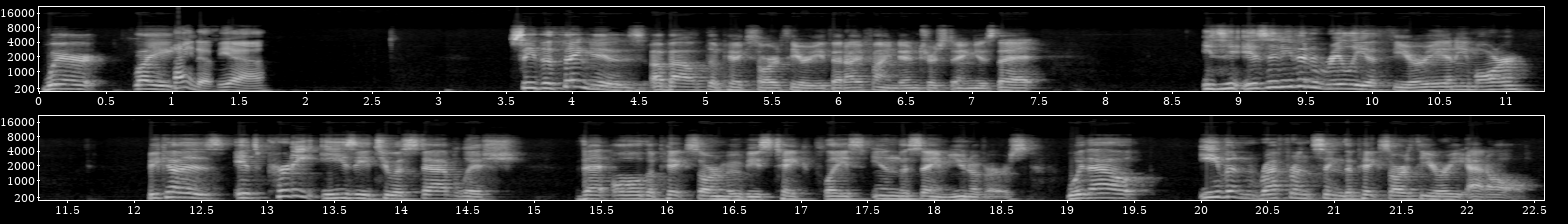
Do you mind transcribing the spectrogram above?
where like, Kind of, yeah. see, the thing is about the Pixar theory that I find interesting is that is it is it even really a theory anymore? Because it's pretty easy to establish that all the Pixar movies take place in the same universe without even referencing the Pixar theory at all.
